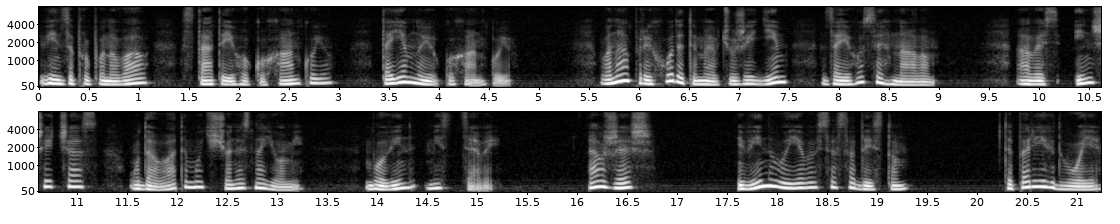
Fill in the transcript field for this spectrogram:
Він запропонував стати його коханкою, таємною коханкою. Вона приходитиме в чужий дім за його сигналом, а весь інший час удаватимуть, що незнайомі, бо він місцевий. А вже ж, він виявився садистом. Тепер їх двоє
